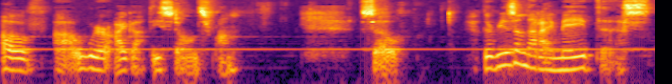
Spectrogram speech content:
of uh, where I got these stones from. So, the reason that I made this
